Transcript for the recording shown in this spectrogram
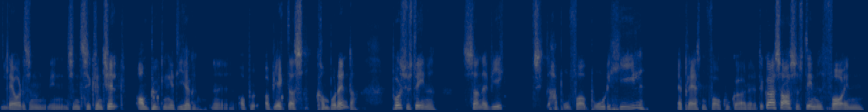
laver det som en sådan sekventielt ombygning af de her objekters komponenter på systemet, sådan at vi ikke har brug for at bruge det hele af pladsen for at kunne gøre det. Det gør så også, at systemet får en,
